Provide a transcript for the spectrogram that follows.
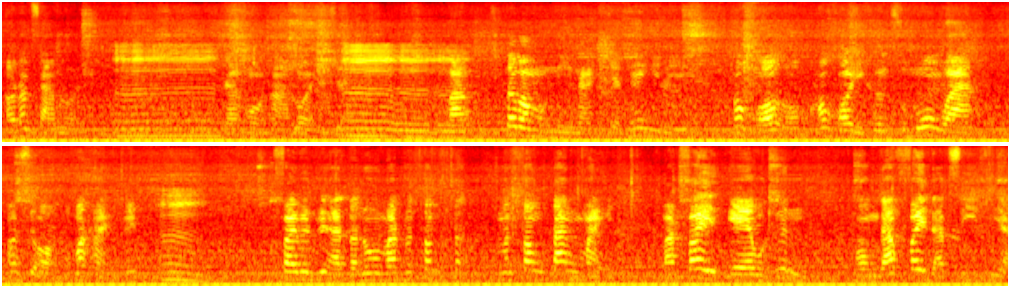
เอาทั้งสามร้อยอืมจากห้องหาร้อย อืมอืมอืบางม ออีกครึ่งชั่วโมงว่าเขาจะออกมาใหายไปอืมไฟมันเป็นอัตโนมัติมันต้องมันต้องตั้งใหม่บัดไฟแอร์มันขึ้นห้องดับไฟดับซีเทีย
